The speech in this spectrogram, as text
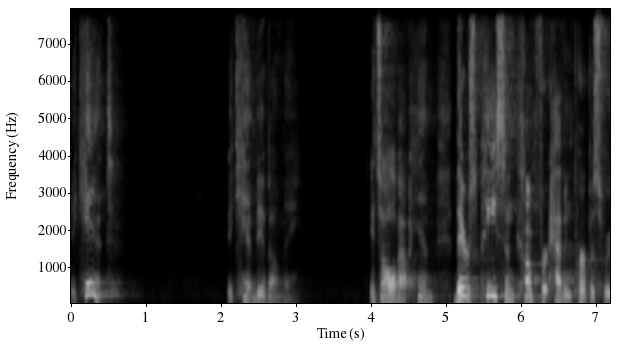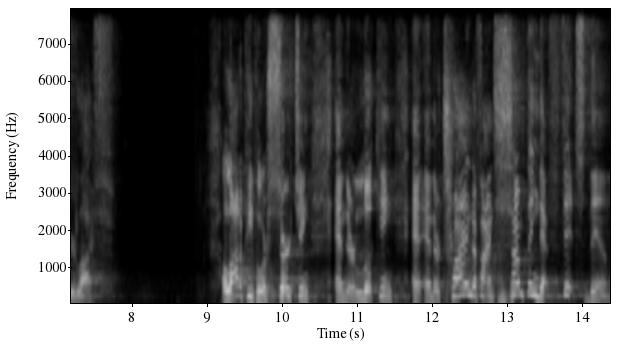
It can't. It can't be about me. It's all about Him. There's peace and comfort having purpose for your life. A lot of people are searching and they're looking and, and, they're trying to find something that fits them.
